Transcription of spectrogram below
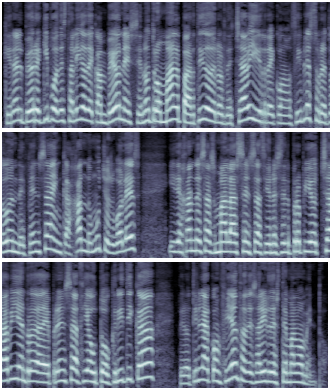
que era el peor equipo de esta Liga de Campeones, en otro mal partido de los de Xavi, irreconocible sobre todo en defensa, encajando muchos goles y dejando esas malas sensaciones. El propio Xavi en rueda de prensa hacía autocrítica, pero tiene la confianza de salir de este mal momento.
